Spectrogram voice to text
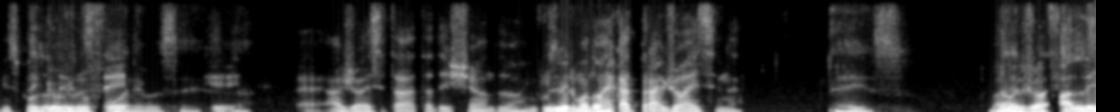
Tem esposa que ouvir no você. fone você. porque- É, a Joyce tá, tá deixando. Inclusive, ele mandou um recado pra Joyce, né? É isso. Valeu, não, Joyce. falei.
